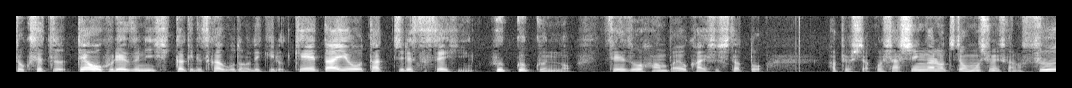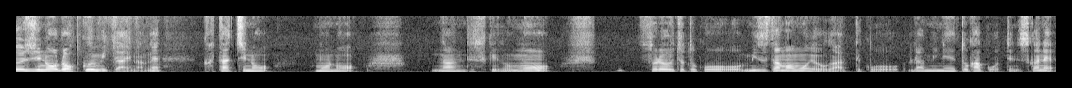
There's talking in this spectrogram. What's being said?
直接手を触れずに引っ掛けて使うことのできる携帯用タッチレス製品。フックくんの製造販売を開始したと。発表した。これ写真が載ってて面白いんですけど数字の6みたいなね形のものなんですけどもそれをちょっとこう水玉模様があってこうラミネート加工っていうんですかね。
